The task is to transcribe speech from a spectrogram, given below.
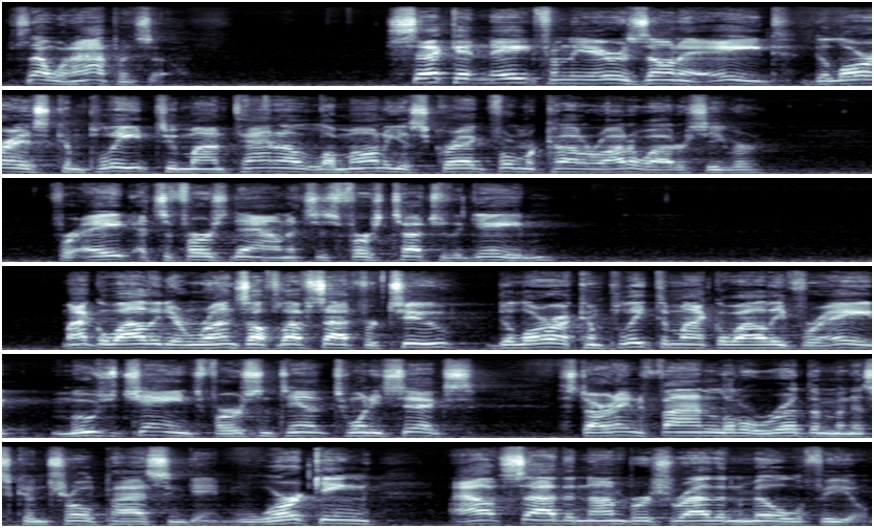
That's not what happens, though. Second and eight from the Arizona eight. de Laura is complete to Montana Lemonious Craig, former Colorado wide receiver. For eight, it's a first down. It's his first touch of the game. Michael Wiley then runs off left side for two. de Laura complete to Michael Wiley for eight. Moves the change. first and 10, 26. Starting to find a little rhythm in his controlled passing game. Working outside the numbers rather than the middle of the field.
